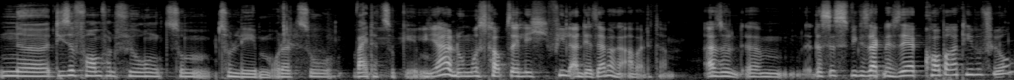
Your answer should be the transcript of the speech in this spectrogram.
eine, diese Form von Führung zum, zu leben oder zu weiterzugeben. Ja, du musst hauptsächlich viel an dir selber gearbeitet haben. Also ähm, das ist, wie gesagt, eine sehr kooperative Führung.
